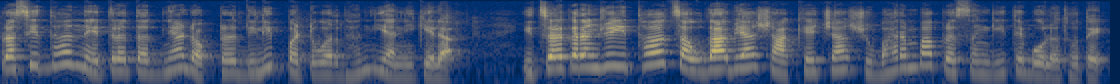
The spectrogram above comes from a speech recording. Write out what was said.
प्रसिद्ध नेत्रतज्ञ डॉक्टर दिलीप पटवर्धन यांनी केलं. इचलकरंजी इथं चौदाव्या शाखेच्या शुभारंभाप्रसंगी ते बोलत होते.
